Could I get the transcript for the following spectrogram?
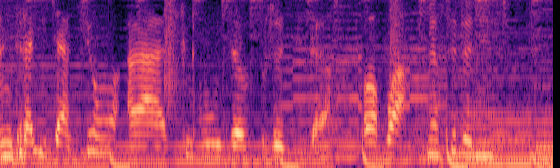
une salutation à tous vos auditeurs. Au revoir. Merci, Denise.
